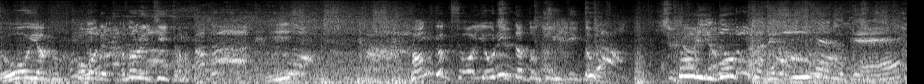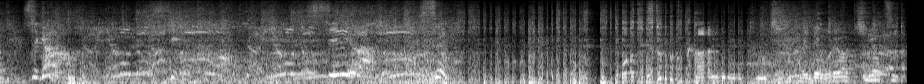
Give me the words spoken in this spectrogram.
ようやくここまでたどり着いたのかん？反逆者は4人だと聞いていたが一人どっかで死んだのか？違うシリュは神との戦いで俺は気がついた。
